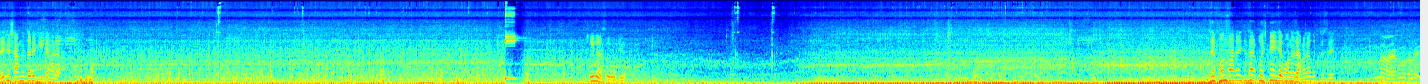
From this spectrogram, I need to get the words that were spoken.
দেখি সামনে ধরে কি ক্যামেরা ঠিক আছে ভিডিও যে ফোন পাঠাইছে তার কোশ নেই যে ফোনে ঝামেলা করতেছে। না এখনও জানাই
